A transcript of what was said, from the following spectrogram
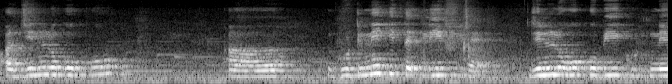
और जिन लोगों को घुटने की तकलीफ़ है, जिन लोगों को भी घुटने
